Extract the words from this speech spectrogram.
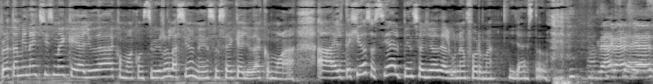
pero también hay chisme que ayuda como a construir relaciones, o sea, que ayuda como a, a el tejido social, pienso yo, de alguna forma. Y ya es todo. Gracias.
